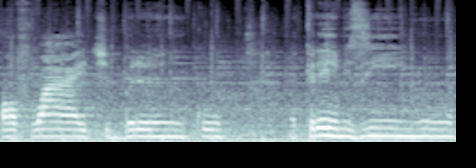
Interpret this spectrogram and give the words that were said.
Off-white, branco, é, cremezinho,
